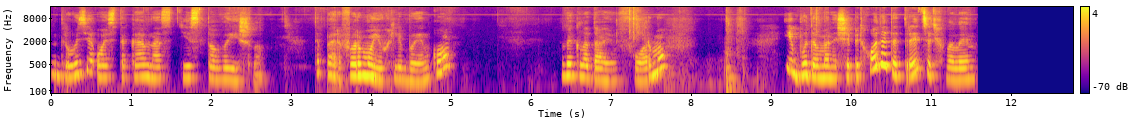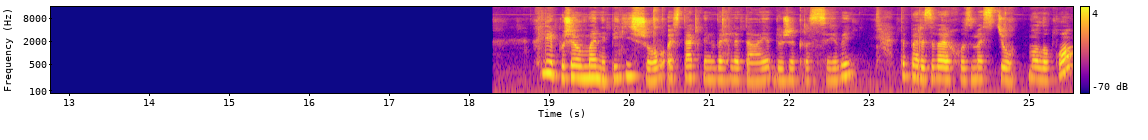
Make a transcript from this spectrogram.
Друзі, ось таке в нас тісто вийшло. Тепер формую хлібинку викладаю в форму, і буде в мене ще підходити 30 хвилин. Хліб уже в мене підійшов, ось так він виглядає, дуже красивий. Тепер зверху змастю молоком,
